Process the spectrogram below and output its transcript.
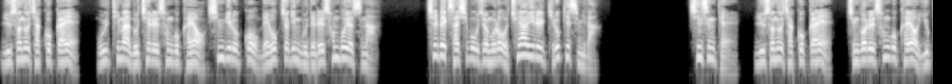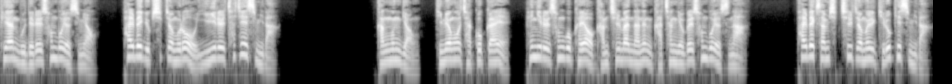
류선우 작곡가의 울티마 노체를 선곡하여 신비롭고 매혹적인 무대를 선보였으나 745점으로 최하위를 기록했습니다. 신승태, 류선우 작곡가의 증거를 선곡하여 유쾌한 무대를 선보였으며 860점으로 2위를 차지했습니다. 강문경, 김영호 작곡가의 팽이를 선곡하여 감칠맛 나는 가창력을 선보였으나 837점을 기록했습니다.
